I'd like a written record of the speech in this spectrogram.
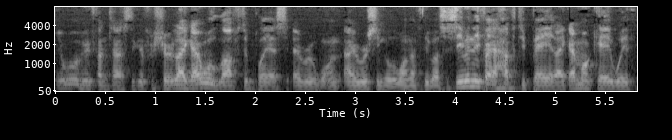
It will be fantastic for sure. Like I would love to play as every one, every single one of the bosses, even if I have to pay. Like I'm okay with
